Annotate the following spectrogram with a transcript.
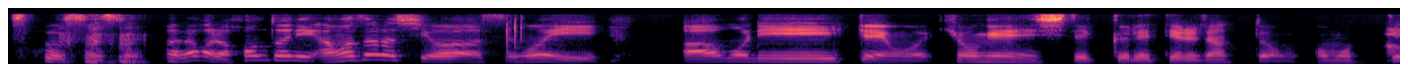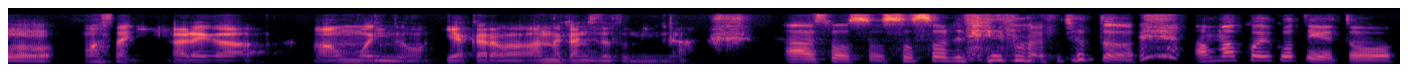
そうそうそう。まあだから本当に雨ざらしはすごい青森県を表現してくれてるなと思って、あまさにあれが青森の輩はあんな感じだとみんな。あそうそう、そ それで、まあ、ちょっと、あんまこういうこと言うと、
